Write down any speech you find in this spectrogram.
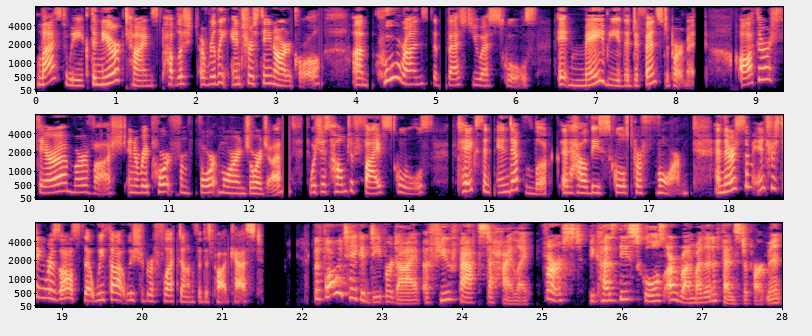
Last week, the New York Times published a really interesting article um, Who runs the best U.S. schools? It may be the Defense Department. Author Sarah Mervosh, in a report from Fort Moore in Georgia, which is home to five schools, takes an in depth look at how these schools perform. And there are some interesting results that we thought we should reflect on for this podcast. Before we take a deeper dive, a few facts to highlight. First, because these schools are run by the Defense Department,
